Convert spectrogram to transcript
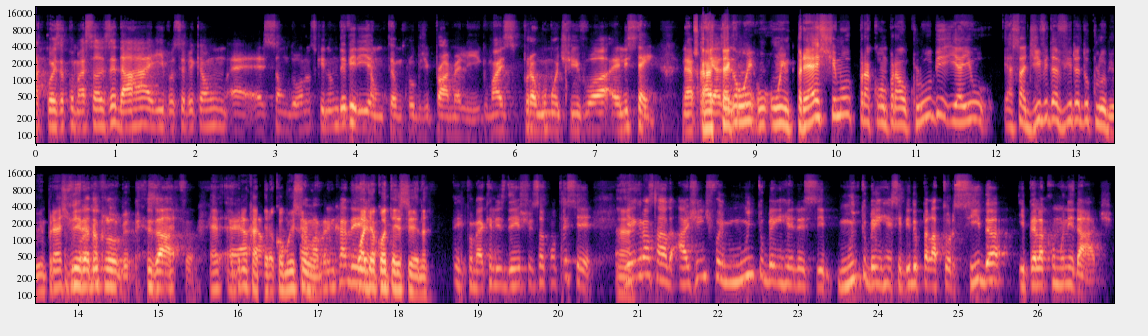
a coisa começa a azedar e você vê que é um, é, é, são donos que não deveriam ter um clube de Premier League, mas por algum motivo eles têm. Né? Os caras pegam vezes... um, um, empréstimo para comprar o clube e aí o, essa dívida vira do clube. O empréstimo vira do clube, exato. É, é, é brincadeira, como isso pode acontecer, né? E como é que eles deixam isso acontecer? É. E é engraçado, a gente foi muito bem recebido, muito bem recebido pela torcida e pela comunidade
